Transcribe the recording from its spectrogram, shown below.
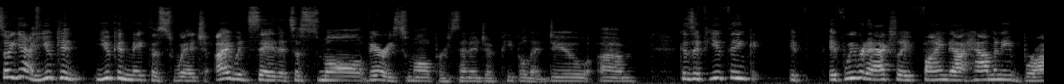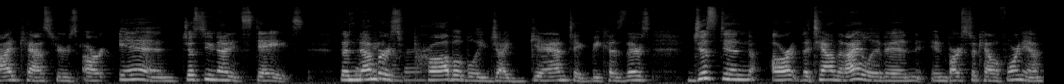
so yeah, you can you can make the switch. I would say that's a small, very small percentage of people that do. Because if you think if if we were to actually find out how many broadcasters are in just the United States, the number's number. probably gigantic. Because there's just in our the town that I live in in Barstow, California,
